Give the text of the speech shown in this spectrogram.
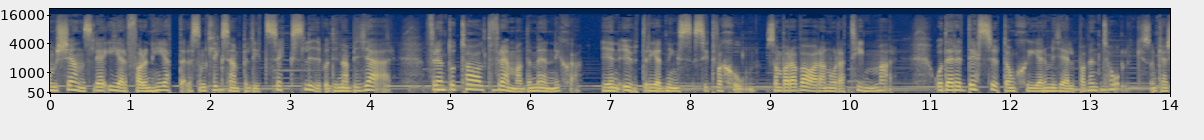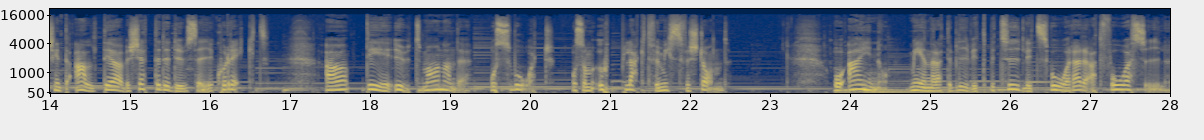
om känsliga erfarenheter som till exempel ditt sexliv och dina begär för en totalt främmande människa i en utredningssituation som bara varar några timmar och där det dessutom sker med hjälp av en tolk som kanske inte alltid översätter det du säger korrekt. Ja, det är utmanande och svårt och som upplagt för missförstånd. Och Aino menar att det blivit betydligt svårare att få asyl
